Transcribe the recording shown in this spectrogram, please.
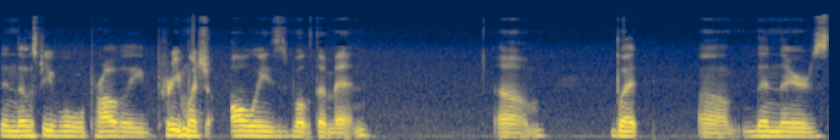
then those people will probably pretty much always vote them in. Um, but um, then there's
